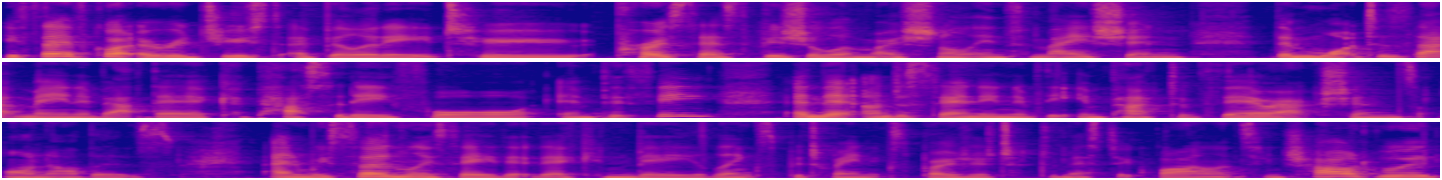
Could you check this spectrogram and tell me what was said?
if they've got a reduced ability to process visual emotional information, then what does that mean about their capacity for empathy and their understanding of the impact of their actions on others? And we certainly see that there can be links between exposure to domestic violence in childhood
